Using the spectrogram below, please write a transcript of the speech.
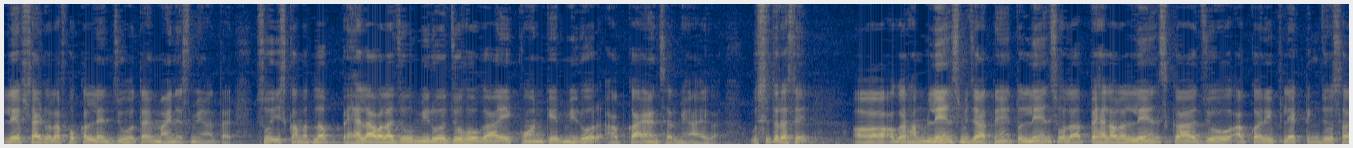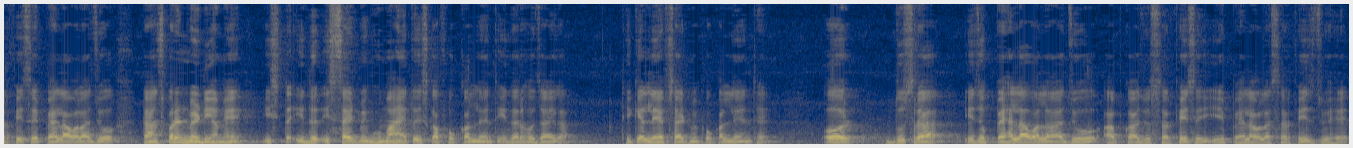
लेफ़्ट साइड वाला फोकल लेंथ जो होता है माइनस में आता है। सो so, इसका मतलब पहला वाला जो मिरर जो होगा एक कॉनकेव मिरर आपका आंसर में आएगा। उसी तरह से अगर हम लेंस में जाते हैं तो लेंस वाला पहला वाला लेंस का जो आपका रिफ्लेक्टिंग जो सरफेस है पहला वाला जो ट्रांसपेरेंट मीडियम है इस इधर इस साइड में घुमा है तो इसका फोकल लेंथ इधर हो जाएगा। ठीक है? लेफ़्ट साइड में फोकल लेंथ है। और दूसरा ये जो पहला वाला जो आपका जो सरफेस है ये पहला वाला सरफेस जो है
